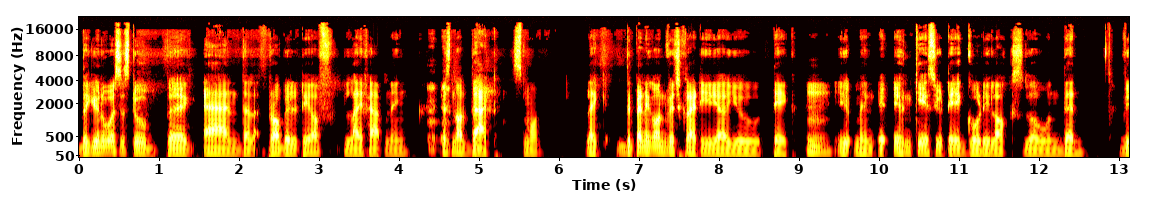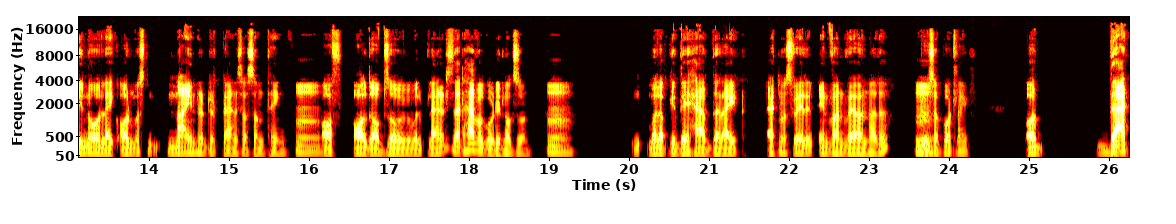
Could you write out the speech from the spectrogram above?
the universe is too big and the li- probability of life happening is not that small. Like depending on which criteria you take, you I mean in case you take Goldilocks zone, then we know like almost 900 planets or something of all the observable planets that have a Goldilocks zone. M- मतलब कि they have the right atmosphere in, in one way or another to support life. और that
